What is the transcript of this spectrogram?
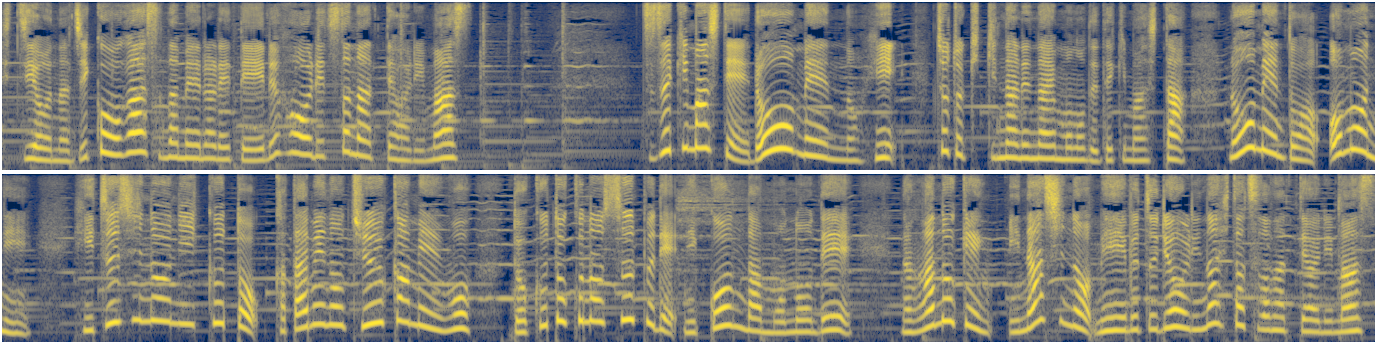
必要な事項が定められている法律となっております。続きましてローメンの日。ちょっと聞き慣れないもの出てきました。ローメンとは主に羊の肉と固めの中華麺を独特のスープで煮込んだもので長野県伊那市の名物料理の一つとなっております。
